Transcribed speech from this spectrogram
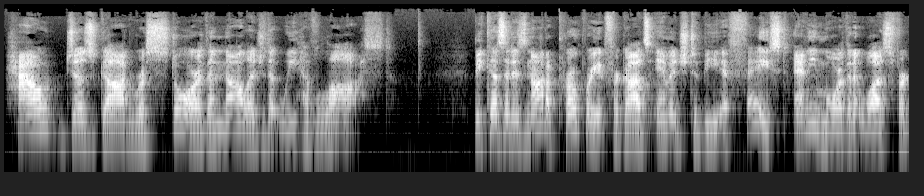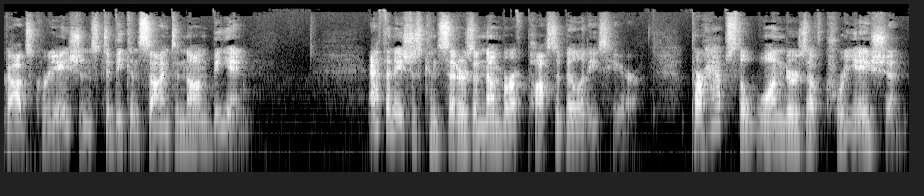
How does God restore the knowledge that we have lost? Because it is not appropriate for God's image to be effaced any more than it was for God's creations to be consigned to non being. Athanasius considers a number of possibilities here. Perhaps the wonders of creation,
